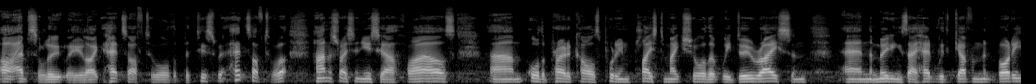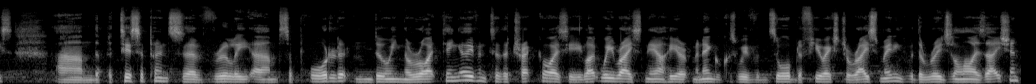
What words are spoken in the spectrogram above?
Oh, absolutely. Like, hats off to all the participants. Hats off to Harness Racing New South Wales. Um, all the protocols put in place to make sure that we do race and, and the meetings they had with government bodies. Um, the participants have really um, supported it and doing the right thing, even to the track guys here. Like, we race now here at Menangle because we've absorbed a few extra race meetings with the regionalisation.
